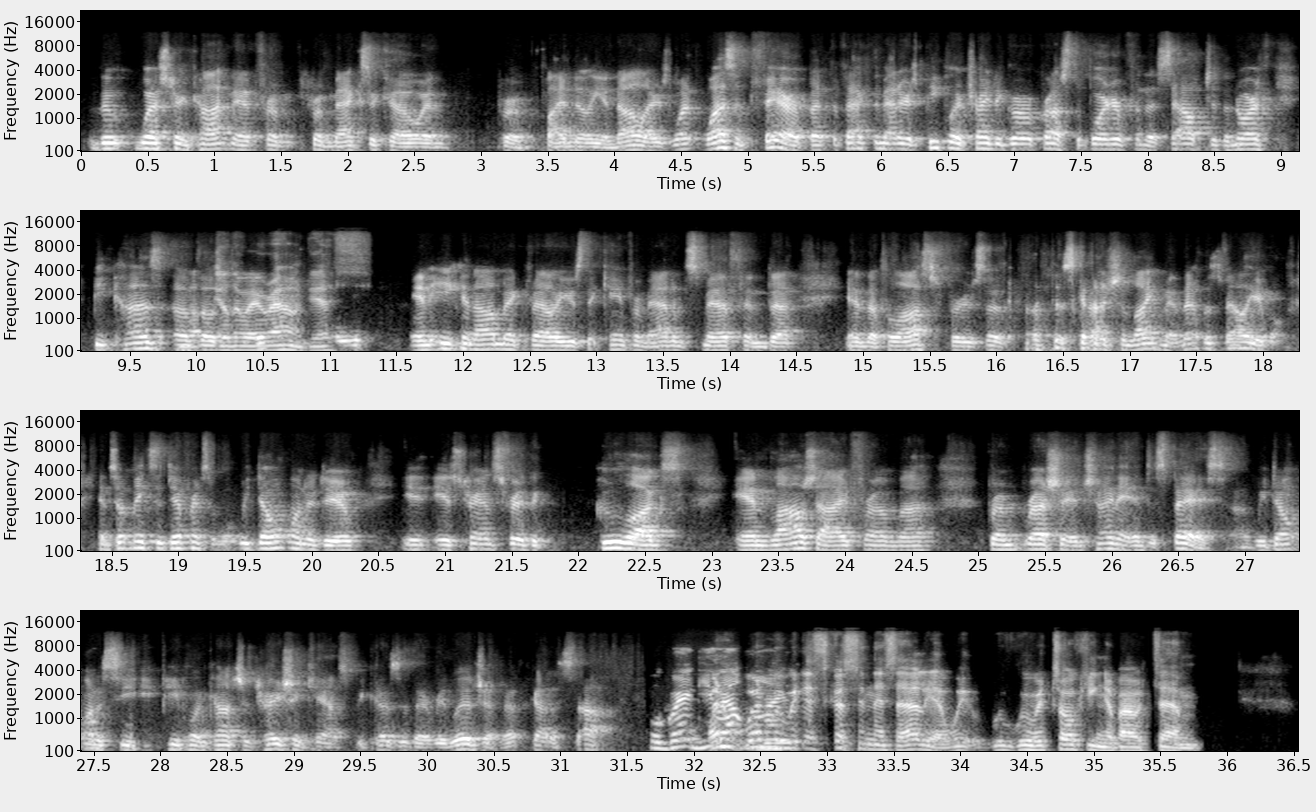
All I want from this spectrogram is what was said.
the Western continent from from Mexico and for $5 million. What wasn't fair, but the fact of the matter is people are trying to go across the border from the south to the north because of Not those the other way around, yes. And economic values that came from Adam Smith and uh, and the philosophers of, of, the Scottish Enlightenment. That was valuable. And so it makes a difference. And what we don't want to do is, is transfer the gulags and Laogai from uh, from Russia and China into space. Uh, we don't want to see people in concentration camps because of their religion. That's got to stop. Well, Greg, you when, outlined... when we were discussing this earlier, we, we, we were talking about um,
